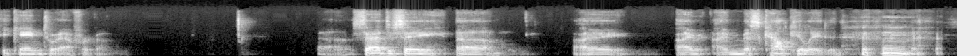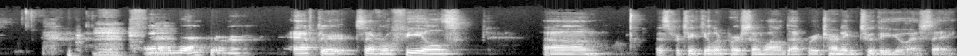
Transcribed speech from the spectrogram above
he came to Africa. Uh, sad to say, uh, I, I, I miscalculated, mm. and after after several fields, um, this particular person wound up returning to the USA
